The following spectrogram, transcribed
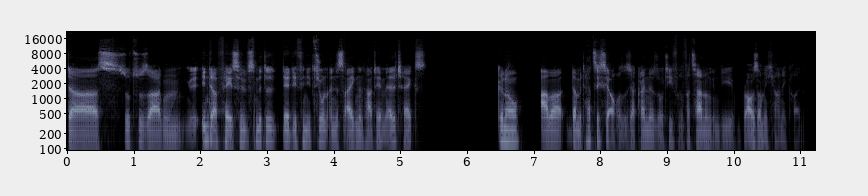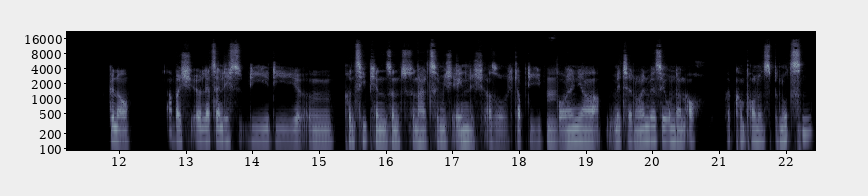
das sozusagen Interface-Hilfsmittel der Definition eines eigenen HTML-Tags. Genau. Aber damit hat sich's ja auch, es ist ja keine so tiefere Verzahnung in die Browser-Mechanik rein. Genau. Aber ich äh, letztendlich die die ähm, Prinzipien sind sind halt ziemlich ähnlich. Also ich glaube, die hm. wollen ja mit der neuen Version dann auch Web Components benutzen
